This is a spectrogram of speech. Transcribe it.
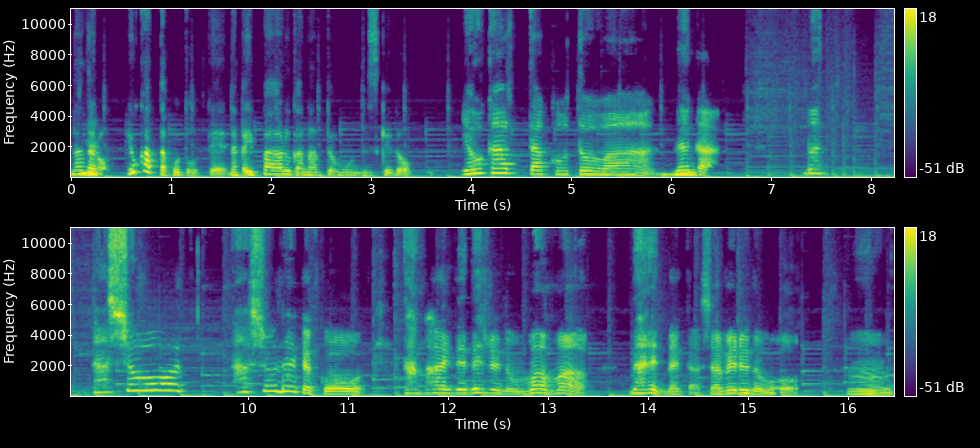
なんだろう、良かったことって、なんかいっぱいあるかなって思うんですけど。良かったことは、うんなんか、まあ、多少、多少なんかこう、人前で出るのも、まあまあ、慣れ、なんか喋るのも、うん、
